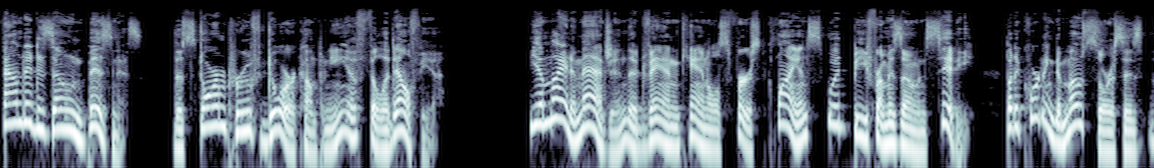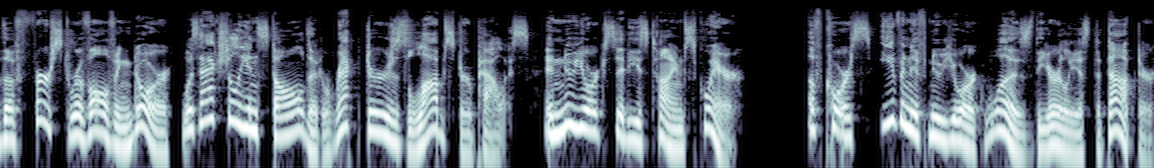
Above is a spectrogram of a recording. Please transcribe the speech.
founded his own business, the Stormproof Door Company of Philadelphia. You might imagine that Van Kannel's first clients would be from his own city, but according to most sources, the first revolving door was actually installed at Rector's Lobster Palace in New York City's Times Square. Of course, even if New York was the earliest adopter,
